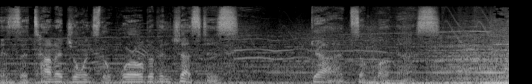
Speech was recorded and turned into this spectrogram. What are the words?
as Zatanna joins the world of injustice, Gods Among Us.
